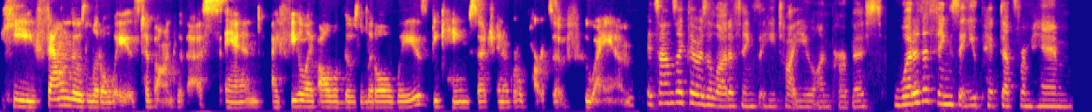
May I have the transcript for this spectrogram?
he found those little ways to bond with us. And I feel like all of those little ways became such integral parts of who I am. It sounds like there was a lot of things that he taught you on purpose. What are the things that you picked up from him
